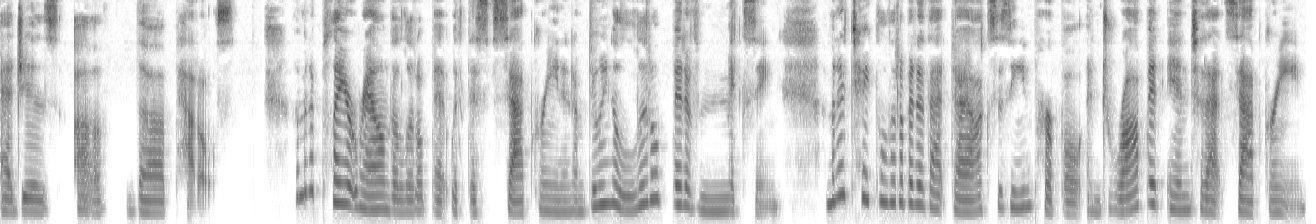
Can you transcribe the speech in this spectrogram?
edges of the petals. I'm going to play around a little bit with this sap green and I'm doing a little bit of mixing. I'm going to take a little bit of that dioxazine purple and drop it into that sap green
